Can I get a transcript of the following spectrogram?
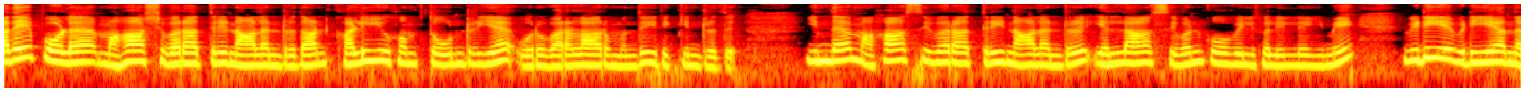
அதே போல மகா சிவராத்திரி நாளன்று தான் கலியுகம் தோன்றிய ஒரு வரலாறும் வந்து இருக்கின்றது. இந்த மகா சிவராத்திரி நாளன்று எல்லா சிவன் கோவில்களிலேயுமே விடிய விடிய அந்த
